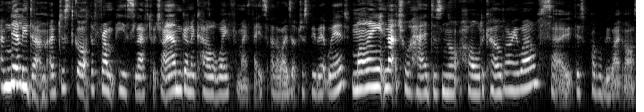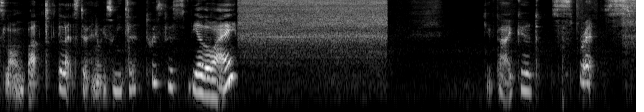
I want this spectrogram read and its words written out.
I'm nearly done. I've just got the front piece left, which I am going to curl away from my face, otherwise it'll just be a bit weird. My natural hair does not hold a curl very well, so this probably won't last long, but let's do it anyway. So I need to twist this the other way. Give that a good spritz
